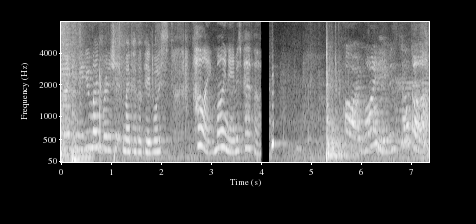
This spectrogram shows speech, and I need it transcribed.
I, can you do my British, my Peppa Pig voice? Hi, my name is Peppa. Hi, my name is Peppa.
